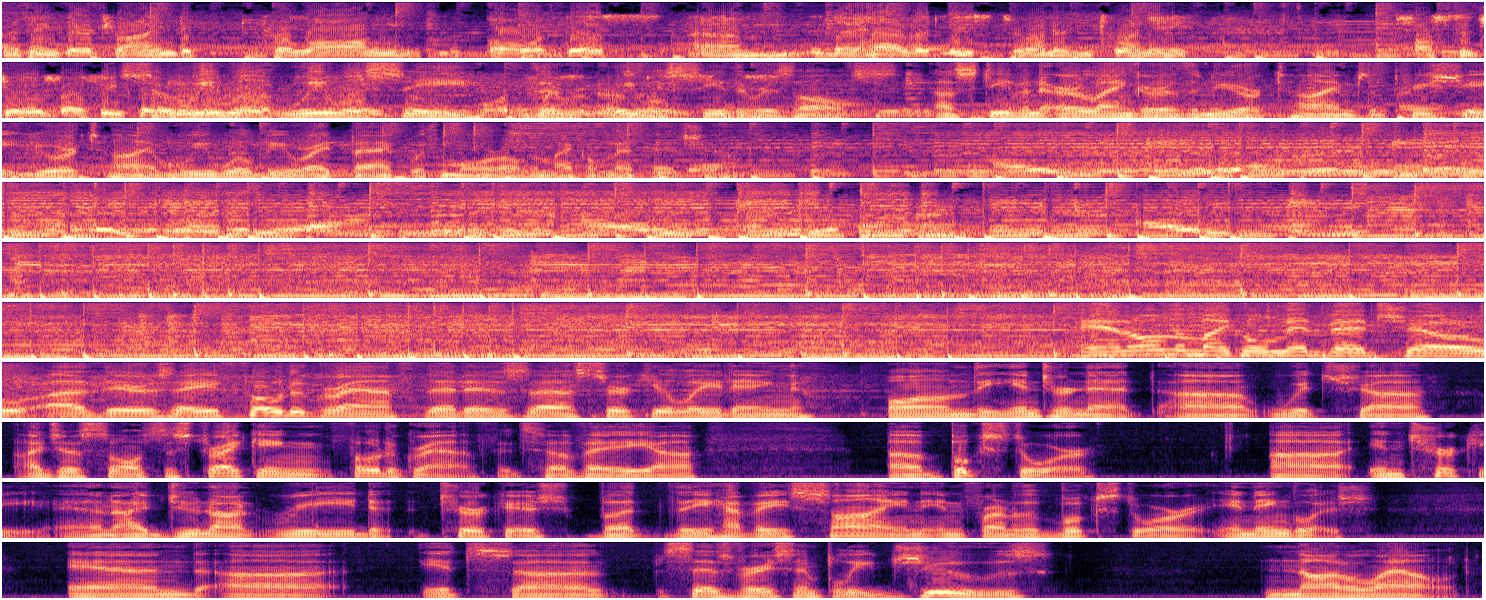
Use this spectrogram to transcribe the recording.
I think they're trying to prolong all of this. Um, they have at least 220 hostages. I think so. We will we will see the we will see the results. Uh, Stephen Erlanger of the New York Times. Appreciate your time. We will be right back with more on the Michael Medved Show. On the Michael Medved show, uh, there's a photograph that is uh, circulating on the internet, uh, which uh, I just saw. It's a striking photograph. It's of a, uh, a bookstore uh, in Turkey. And I do not read Turkish, but they have a sign in front of the bookstore in English. And it says very simply, Jews not allowed.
